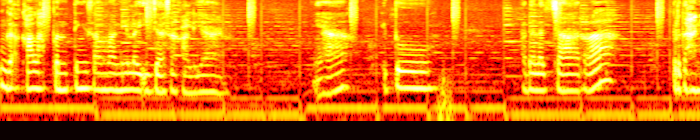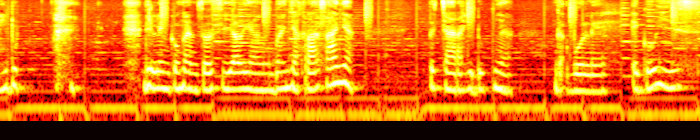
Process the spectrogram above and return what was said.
nggak kalah penting sama nilai ijazah kalian. Ya itu adalah cara bertahan hidup di lingkungan sosial yang banyak rasanya. Itu cara hidupnya. Nggak boleh egois.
